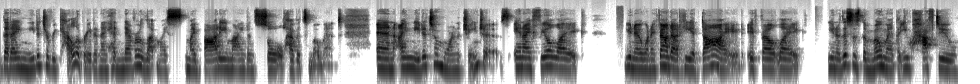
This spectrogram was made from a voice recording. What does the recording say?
that i needed to recalibrate and i had never let my my body mind and soul have its moment. And i needed to mourn the changes. And i feel like you know when i found out he had died it felt like you know this is the moment that you have to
